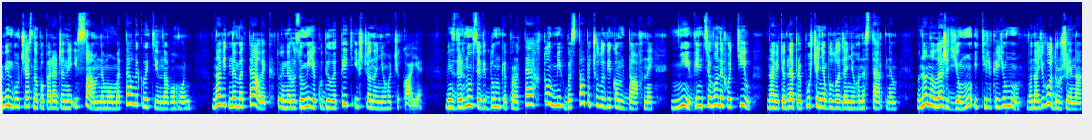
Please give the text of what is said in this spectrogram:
він був чесно попереджений і сам, немов метелик летів на вогонь. Навіть не метелик, той не розуміє, куди летить і що на нього чекає. Він здригнувся від думки про те, хто міг би стати чоловіком Дафни. Ні, він цього не хотів, навіть одне припущення було для нього нестерпним. Вона належить йому і тільки йому, вона його дружина,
